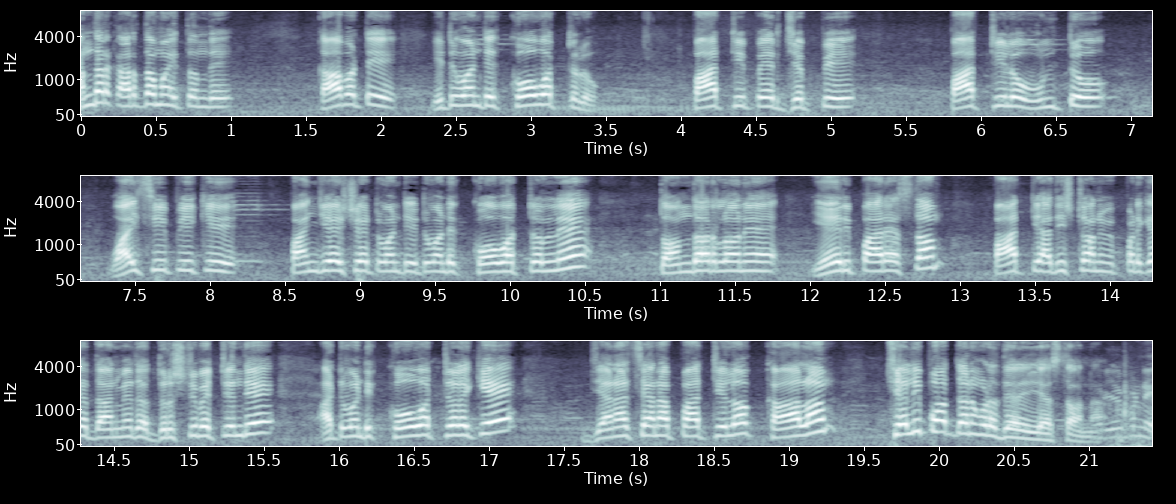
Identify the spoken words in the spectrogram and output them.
అందరికి అర్థమవుతుంది. కాబట్టి ఇటువంటి కోవర్టులు పార్టీ పేరు చెప్పి పార్టీలో ఉంటూ వైసీపీకి పనిచేసేటువంటి ఇటువంటి కోవర్టుల్ని తొందరలోనే ఏరి పారేస్తాం పార్టీ అధిష్టానం ఇప్పటికే దాని మీద దృష్టి పెట్టింది. అటువంటి కోవర్టులకే జనసేన పార్టీలో కాలం చెల్లిపోద్దని కూడా తెలియజేస్తా ఉన్నా. చెప్పండి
